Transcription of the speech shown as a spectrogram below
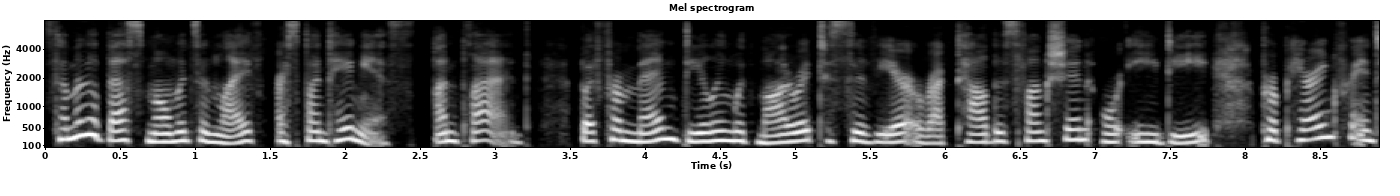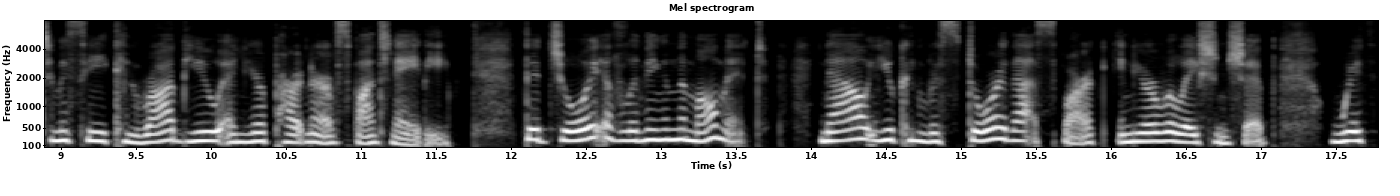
Some of the best moments in life are spontaneous, unplanned. But for men dealing with moderate to severe erectile dysfunction or ED, preparing for intimacy can rob you and your partner of spontaneity, the joy of living in the moment. Now you can restore that spark in your relationship with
